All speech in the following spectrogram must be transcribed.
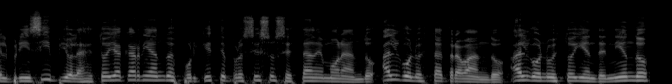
el principio las estoy acarreando es porque este proceso se está demorando, algo lo está trabando, algo no estoy entendiendo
